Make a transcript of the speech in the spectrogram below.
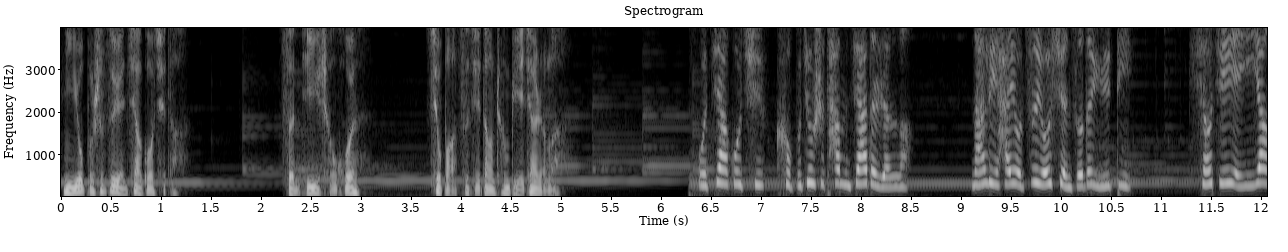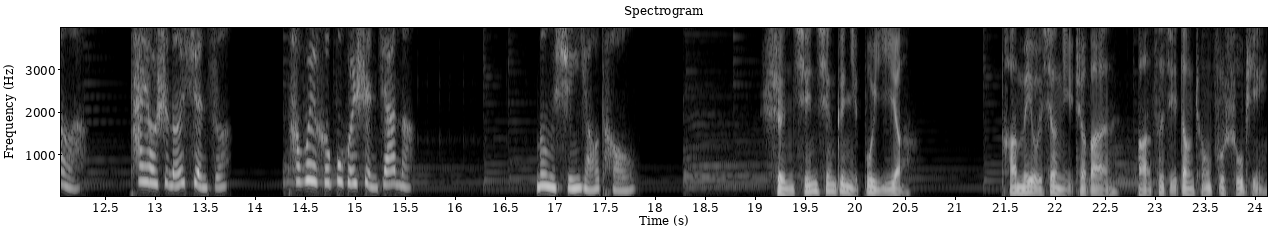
你又不是自愿嫁过去的，怎地一成婚就把自己当成别家人了？”我嫁过去可不就是他们家的人了，哪里还有自由选择的余地？小姐也一样啊，她要是能选择，她为何不回沈家呢？孟寻摇头，沈芊芊跟你不一样，她没有像你这般把自己当成附属品。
